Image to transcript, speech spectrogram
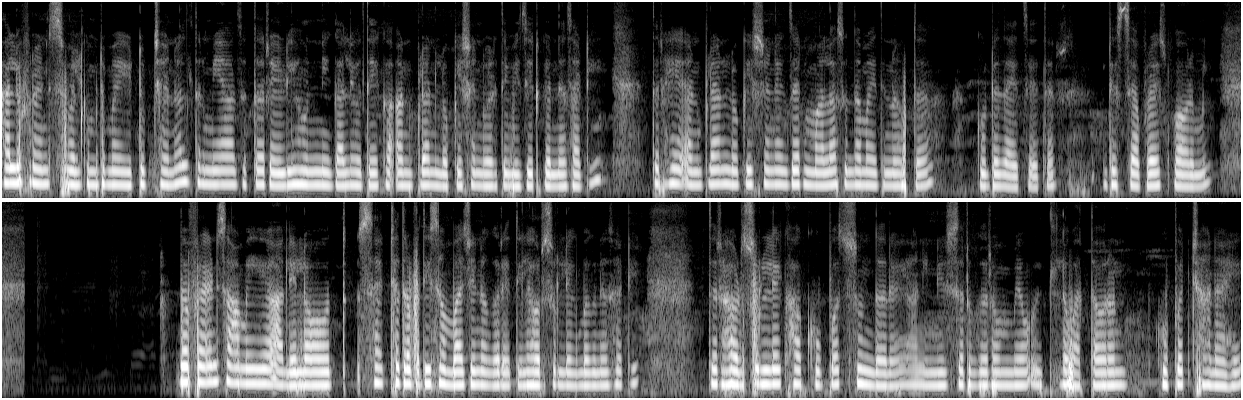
Hello friends welcome to my YouTube channel तर मी आज आता रेडी होऊन निघाले होते एका अनप्लॅन लोकेशनवरती व्हिजिट करण्यासाठी. तर हे अनप्लॅन लोकेशन एक्झॅक्ट मलासुद्धा माहिती नव्हतं कुठे जायचं आहे तर it is surprise for me तर फ्रेंड्स आम्ही आलेलो आहोत छत्रपती संभाजीनगर येथील हर्सूल लेक बघण्यासाठी. तर हर्सूल लेक हा खूपच सुंदर आहे आणि निसर्गरम्य इथलं वातावरण खूपच छान आहे.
